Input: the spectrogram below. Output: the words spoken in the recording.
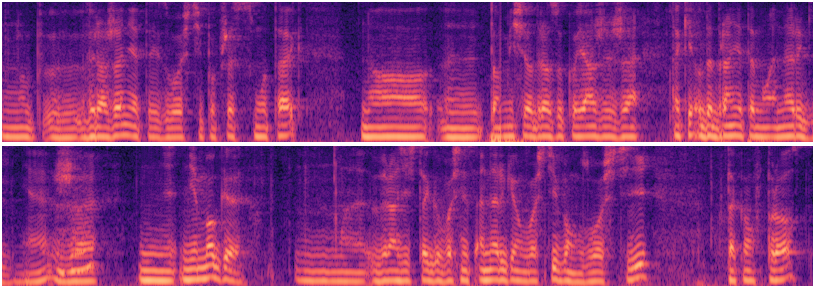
y, wyrażenie tej złości poprzez smutek, no y, to mi się od razu kojarzy, że takie odebranie temu energii, nie? że nie, nie mogę wyrazić tego właśnie z energią właściwą złości, taką wprost,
